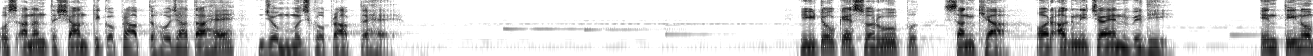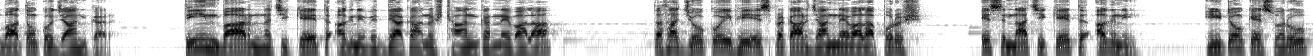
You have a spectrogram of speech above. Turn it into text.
उस अनंत शांति को प्राप्त हो जाता है, जो मुझको प्राप्त है। ईंटों के स्वरूप, संख्या और अग्नि चयन विधि, इन तीनों बातों को जानकर, तीन बार नचिकेत अग्नि विद्या का अनुष्ठान करने वाला, तथा जो कोई भी इस प्रकार जानने वाला पुरुष, इस नाचिकेत अग्नि ईंटों के स्वरूप,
